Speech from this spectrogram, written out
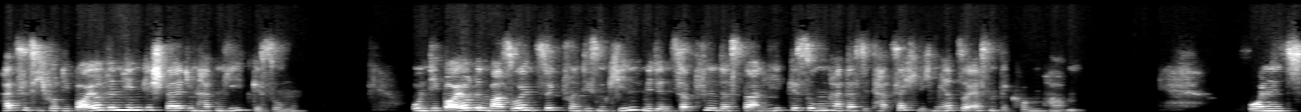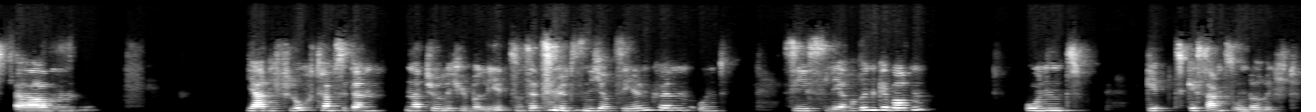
hat sie sich vor die Bäuerin hingestellt und hat ein Lied gesungen. Und die Bäuerin war so entzückt von diesem Kind mit den Zöpfen, das da ein Lied gesungen hat, dass sie tatsächlich mehr zu essen bekommen haben. Und ähm, ja, die Flucht haben sie dann natürlich überlebt, sonst hätte sie mir das nicht erzählen können. Und sie ist Lehrerin geworden und gibt Gesangsunterricht.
